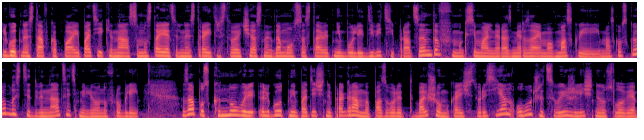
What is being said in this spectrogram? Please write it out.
Льготная ставка по ипотеке на самостоятельное строительство частных домов составит не более 9%. Максимальный размер займа в Москве и Московской области – 12 миллионов рублей. Запуск новой льготной ипотечной программы позволит большому количеству россиян улучшить свои жилищные условия.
